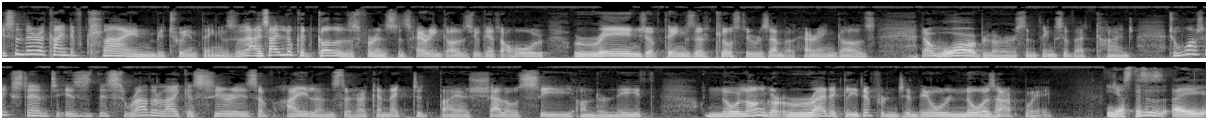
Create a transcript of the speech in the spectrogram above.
Isn't there a kind of cline between things? As I look at gulls, for instance, herring gulls, you get a whole range of things that closely resemble herring gulls, or warblers and things of that kind. To what extent is this rather like a series of islands that are connected by a shallow sea underneath? no longer radically different in the old Noah's Ark way. Yes, this is a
